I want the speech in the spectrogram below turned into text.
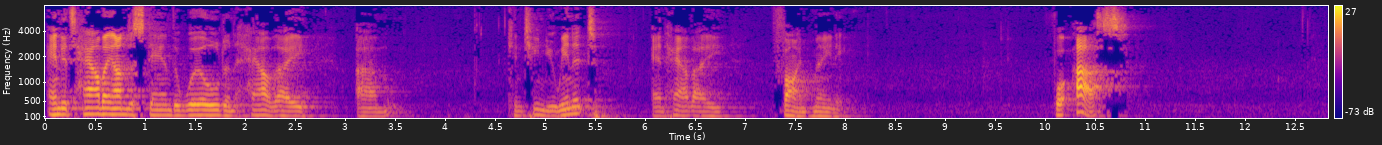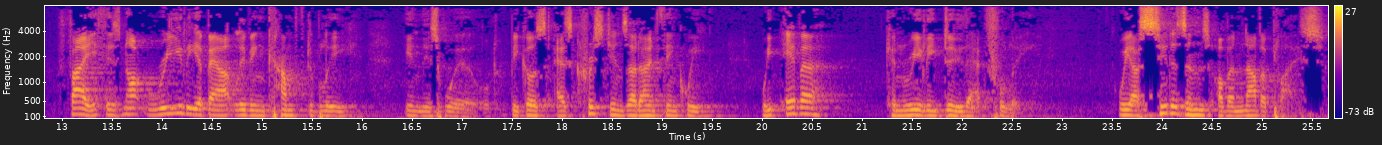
and it's how they understand the world and how they um, continue in it and how they find meaning. For us, faith is not really about living comfortably in this world because as Christians, I don't think we, we ever can really do that fully. We are citizens of another place.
